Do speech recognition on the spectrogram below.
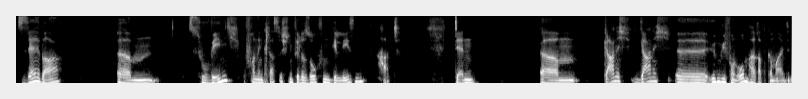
selber ähm, zu wenig von den klassischen Philosophen gelesen hat, denn ähm, gar nicht, gar nicht äh, irgendwie von oben herab gemeint.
